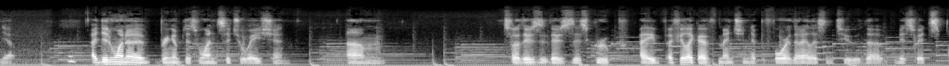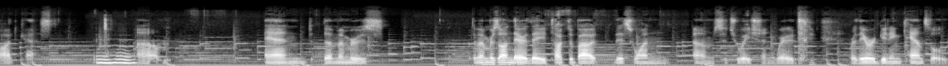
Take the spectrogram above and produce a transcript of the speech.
Yeah. I did want to bring up this one situation. Um, so there's there's this group. I I feel like I've mentioned it before that I listen to the Misfits podcast. Mm-hmm. Um, and the members, the members on there, they talked about this one um, situation where where they were getting canceled,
